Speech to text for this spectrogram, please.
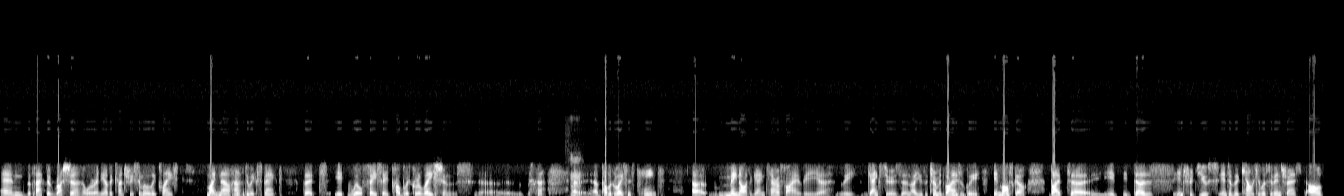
and the fact that Russia or any other country similarly placed might now have to expect that it will face a public relations uh, a, a, public relations taint uh, may not again terrify the uh, the gangsters, and I use the term advisedly in Moscow, but uh, it, it does introduce into the calculus of interest of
